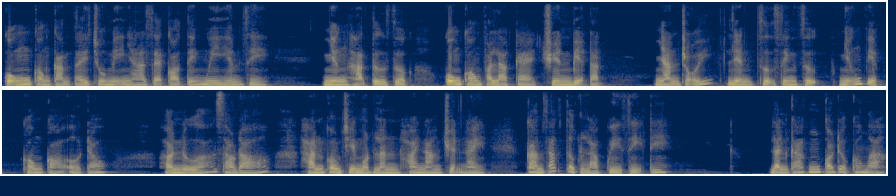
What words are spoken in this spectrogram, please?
cũng không cảm thấy chú Mỹ Nha sẽ có tính nguy hiểm gì. Nhưng hạ tử dược cũng không phải là kẻ chuyên bịa đặt, nhàn rỗi liền sự sinh sự những việc không có ở đâu. Hơn nữa, sau đó, hắn không chỉ một lần hỏi nàng chuyện này, cảm giác thực là quỷ dị đi. Lần khác có được không ạ?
